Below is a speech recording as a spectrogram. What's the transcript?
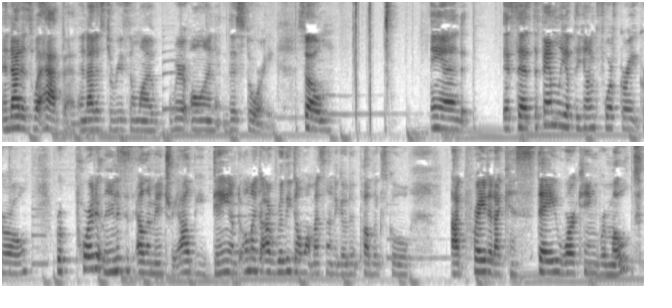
and that is what happened. And that is the reason why we're on this story. So, and it says the family of the young fourth grade girl reportedly, and this is elementary. I'll be damned. Oh my God, I really don't want my son to go to public school. I pray that I can stay working remote.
